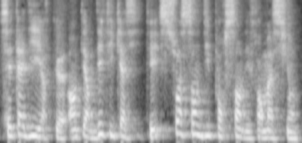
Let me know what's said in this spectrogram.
C'est-à-dire qu'en termes d'efficacité, 70% des formations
